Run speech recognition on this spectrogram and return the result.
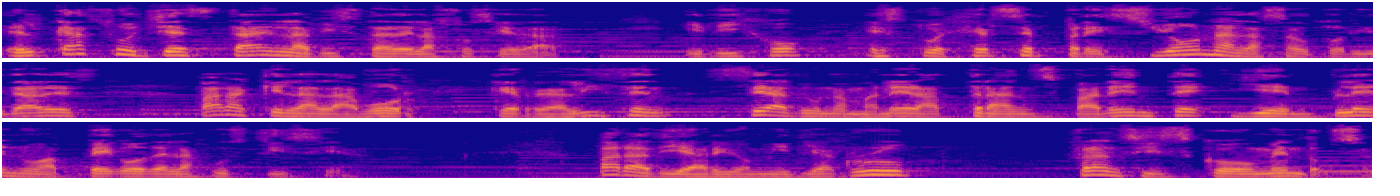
El caso ya está en la vista de la sociedad y dijo esto ejerce presión a las autoridades para que la labor que realicen sea de una manera transparente y en pleno apego de la justicia. Para Diario Media Group, Francisco Mendoza.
